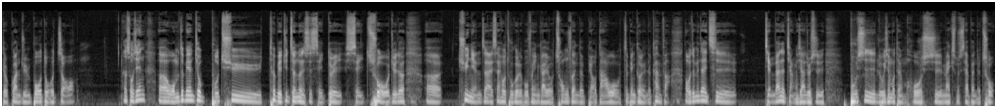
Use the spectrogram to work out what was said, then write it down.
的冠军剥夺走。那首先，呃，我们这边就不去特别去争论是谁对谁错。我觉得，呃，去年在赛后诸葛的部分应该有充分的表达我这边个人的看法。那我这边再一次简单的讲一下，就是不是 Lewis Hamilton 或是 Max s e v e n 的错，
